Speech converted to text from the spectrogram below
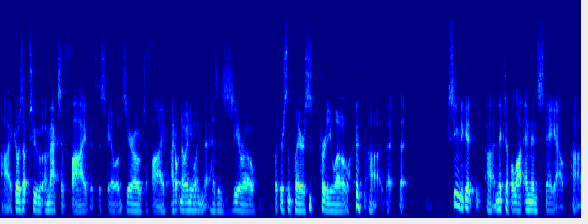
Uh, it goes up to a max of five. It's the scale of zero to five. I don't know anyone that has a zero, but there's some players pretty low uh, that that seem to get uh, nicked up a lot and then stay out. Uh,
